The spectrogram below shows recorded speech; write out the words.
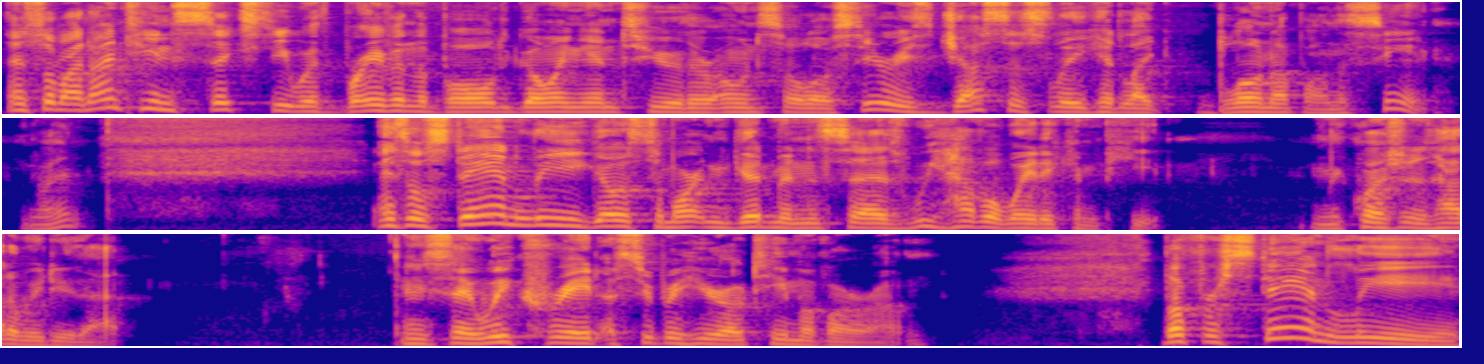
And so by 1960, with Brave and the Bold going into their own solo series, Justice League had like blown up on the scene, right? And so Stan Lee goes to Martin Goodman and says, We have a way to compete. And the question is, how do we do that? And you say, We create a superhero team of our own. But for Stan Lee,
